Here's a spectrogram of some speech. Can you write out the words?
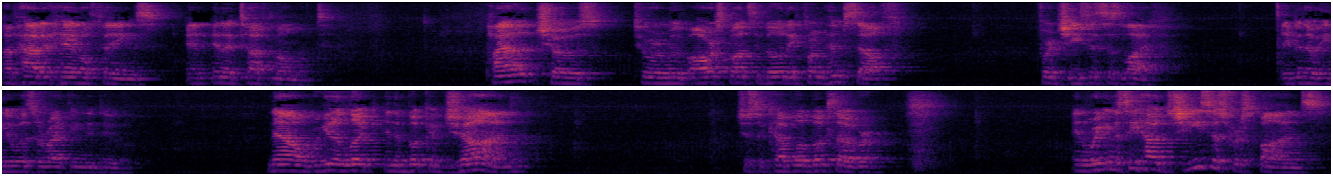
of how to handle things in, in a tough moment. Pilate chose to remove all responsibility from himself for Jesus' life, even though he knew it was the right thing to do. Now, we're going to look in the book of John, just a couple of books over, and we're going to see how Jesus responds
